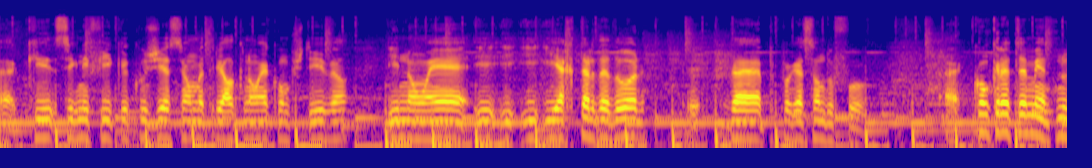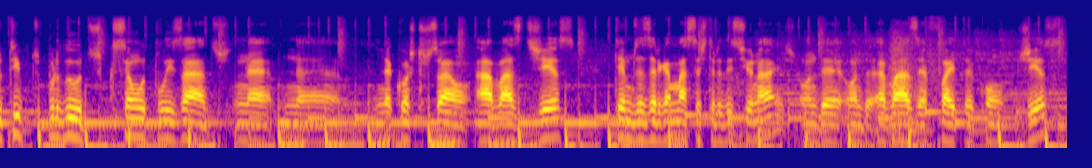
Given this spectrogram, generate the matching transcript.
eh, que significa que o gesso é um material que não é combustível e, não é, e, e, e é retardador da propagação do fogo. Eh, concretamente, no tipo de produtos que são utilizados na, na, na construção à base de gesso, temos as argamassas tradicionais, onde, onde a base é feita com gesso.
